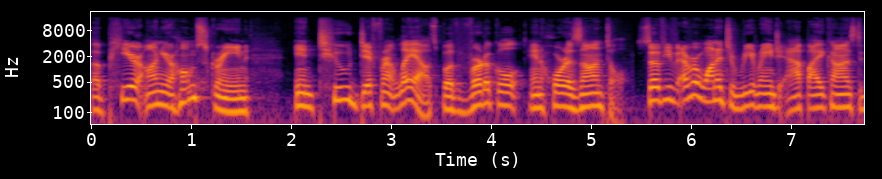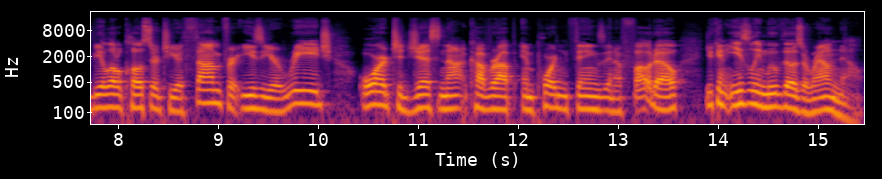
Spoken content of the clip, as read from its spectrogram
appear on your home screen in two different layouts, both vertical and horizontal. So if you've ever wanted to rearrange app icons to be a little closer to your thumb for easier reach, or to just not cover up important things in a photo, you can easily move those around now.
